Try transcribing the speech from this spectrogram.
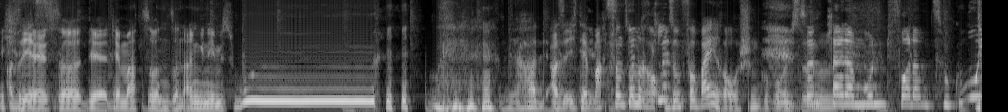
Ich Also find, der, jetzt- ist so, der, der macht so ein, so ein angenehmes Wuh. Ja, also ich, der macht schon so ein, Ra so ein Vorbeirauschen-Geräusch. so ein kleiner Mund voll am Zug. Ui.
